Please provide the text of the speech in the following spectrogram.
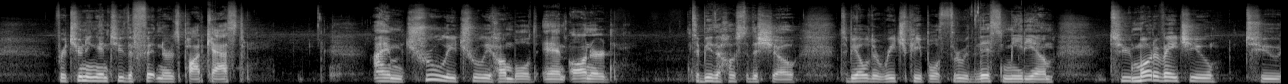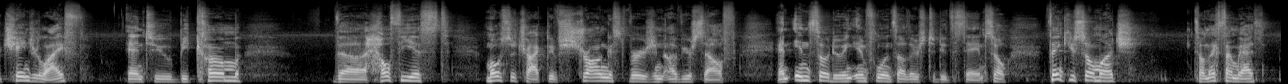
for tuning into the Fit Nerds podcast. I am truly, truly humbled and honored to be the host of the show, to be able to reach people through this medium to motivate you to change your life and to become the healthiest, most attractive, strongest version of yourself, and in so doing, influence others to do the same. So, thank you so much. Until next time, guys.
